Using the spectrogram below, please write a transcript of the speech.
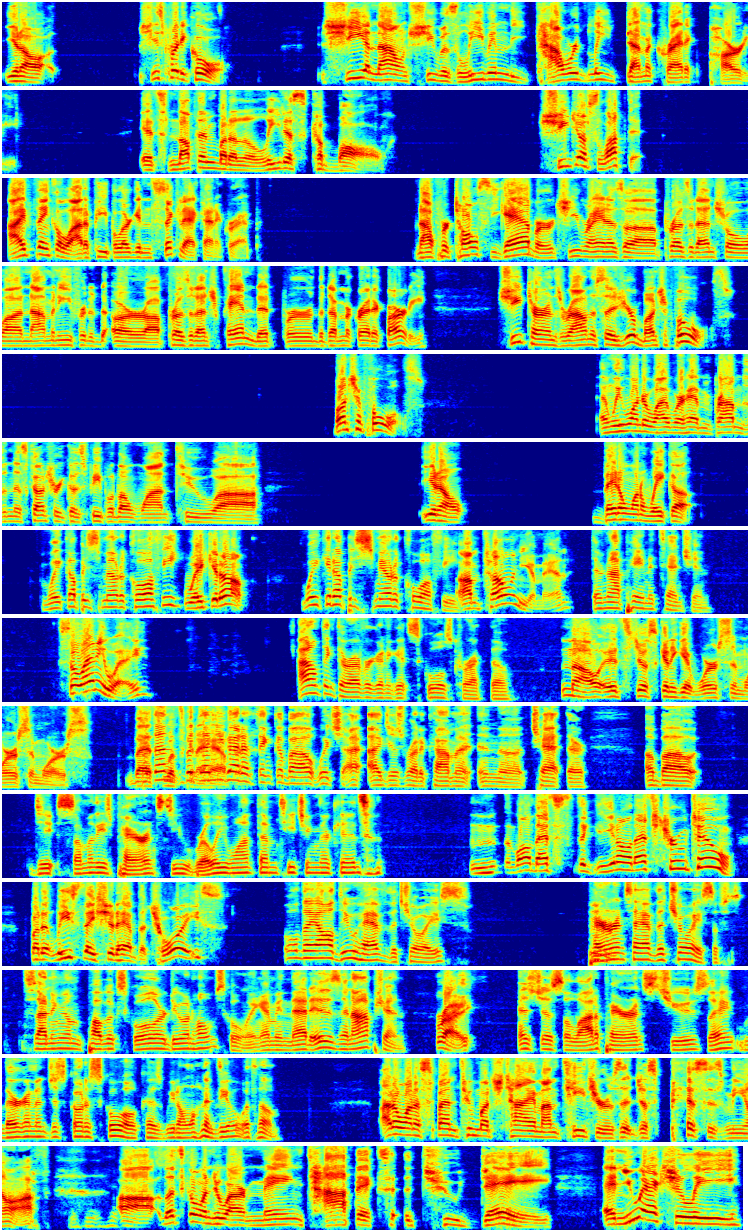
you know, she's pretty cool she announced she was leaving the cowardly Democratic Party. It's nothing but an elitist cabal. She just left it. I think a lot of people are getting sick of that kind of crap. Now, for Tulsi Gabbard, she ran as a presidential uh, nominee for the or uh, presidential candidate for the Democratic Party. She turns around and says, "You're a bunch of fools." bunch of fools. And we wonder why we're having problems in this country because people don't want to, uh, you know, they don't want to wake up. Wake up and smell the coffee. Wake it up. Wake it up and smell the coffee. I'm telling you, man. They're not paying attention. So, anyway, I don't think they're ever going to get schools correct, though. no, it's just going to get worse and worse and worse. That's but then, what's but going to then happen. you got to think about which I, I just read a comment in the chat there about do some of these parents do you really want them teaching their kids well, that's the, you know, that's true too. But at least they should have the choice. well they all do have the choice Hmm. parents have the choice of sending them to public school or doing homeschooling i mean that is an option Right. it's just a lot of parents choose they they're gonna just go to school because we don't want to deal with them I don't want to spend too much time on teachers. It just pisses me off. Uh, let's go into our main topics today. And you actually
